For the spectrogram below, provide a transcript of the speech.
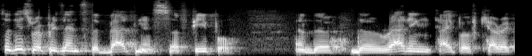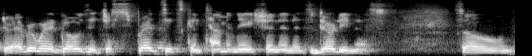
So this represents the badness of people and the, the ratting type of character. Everywhere it goes it just spreads its contamination and its dirtiness. So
